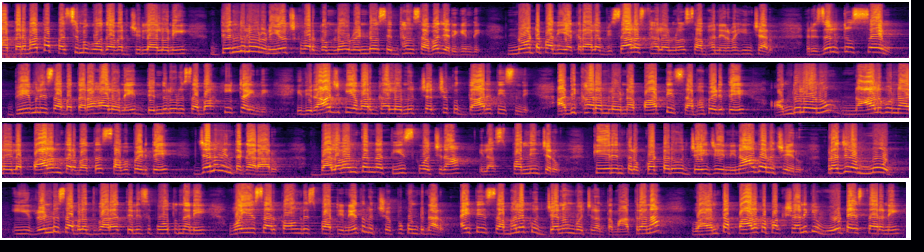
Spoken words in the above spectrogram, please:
ఆ తర్వాత పశ్చిమ గోదావరి జిల్లాలోని దెందులూరు నియోజకవర్గంలో రెండో సిద్ధం సభ జరిగింది. నూట పది ఎకరాల విశాల స్థలంలో సభ నిర్వహించారు. రిజల్ట్ సేమ్ భీమిలి సభ తరహాలోనే దెందులూరు సభ హిట్ అయింది. ఇది రాజకీయ వర్గాల్లోనూ చర్చకు దారితీసింది అధికారంలో ఉన్న పార్టీ సభ పెడితే అందులోనూ నాలుగున్నరేళ్ళ పాలన తర్వాత సభ పెడితే జనం ఇంతగా రారు. బలవంతంగా తీసుకువచ్చినా ఇలా స్పందించరు. కేరింతలు కొట్టరు జై జై నినాదాలు చేయరు. ప్రజల మూడ్ ఈ రెండు సభల ద్వారా తెలిసిపోతుందని వైఎస్ఆర్ కాంగ్రెస్ పార్టీ నేతలు చెప్పుకుంటున్నారు. అయితే సభలకు జనం వచ్చినంత మాత్రాన వారంతా పాలక పక్షానికి ఓటేస్తారని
